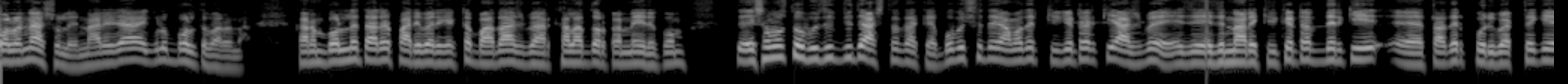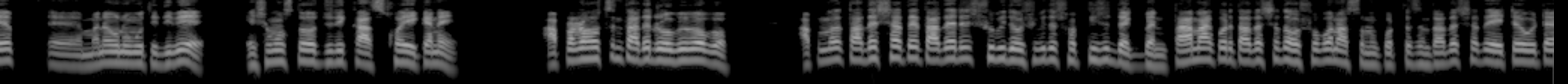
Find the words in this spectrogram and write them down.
বলে না আসলে, নারীরা এগুলো বলতে পারে না। কারণ বললে তাদের পারিবারিক একটা বাধা আসবে আর খেলার দরকার নেই এরকম। তো এই সমস্ত অভিযোগ যদি আসতে থাকে, ভবিষ্যতে আমাদের ক্রিকেটার কি আসবে? এই যে নারী ক্রিকেটারদের কি তাদের পরিবার থেকে মানে অনুমতি দিবে? এই সমস্ত যদি কাজ হয় এখানে, আপনারা হচ্ছেন তাদের অভিভাবক। আপনারা তাদের সাথে তাদের সুবিধা অসুবিধা সবকিছু দেখবেন। তা না করে তাদের সাথে অশোভন আচরণ করতেছেন। তাদের সাথে এটা ওইটা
